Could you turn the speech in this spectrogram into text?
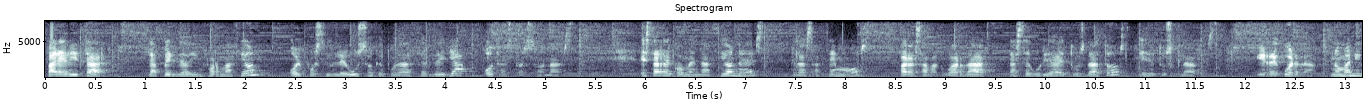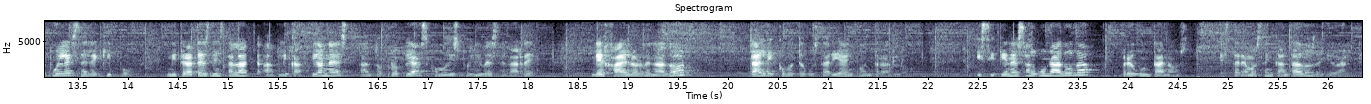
para evitar la pérdida de información o el posible uso que pueda hacer de ella otras personas. Estas recomendaciones te las hacemos para salvaguardar la seguridad de tus datos y de tus claves. Y recuerda, no manipules el equipo, ni trates de instalar aplicaciones tanto propias como disponibles en la red. Deja el ordenador tal y como te gustaría encontrarlo. Y si tienes alguna duda, pregúntanos. Estaremos encantados de ayudarte.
